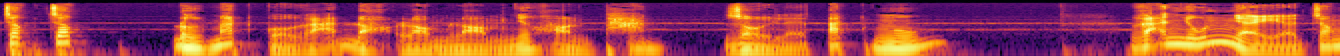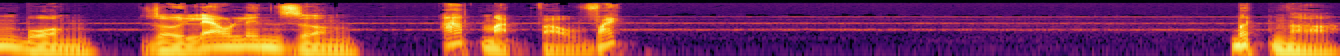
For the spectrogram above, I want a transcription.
Chốc chốc, đôi mắt của gã đỏ lòm lòm như hòn than, rồi lại tắt ngốm. Gã nhún nhảy ở trong buồng, rồi leo lên giường, áp mặt vào vách. Bất ngờ,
